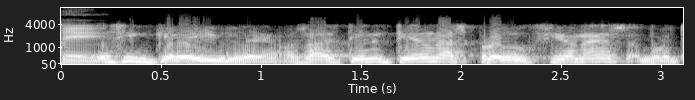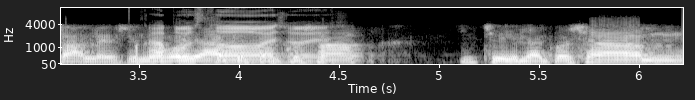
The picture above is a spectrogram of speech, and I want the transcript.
es increíble. O sea, tiene, tiene unas producciones brutales. Y luego ya, pues, la cosa, Sí, la cosa mm,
